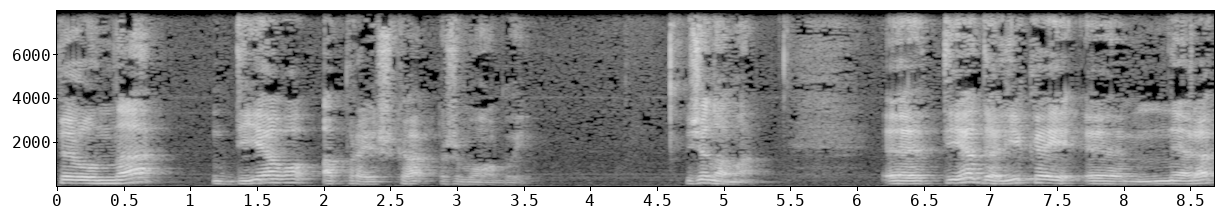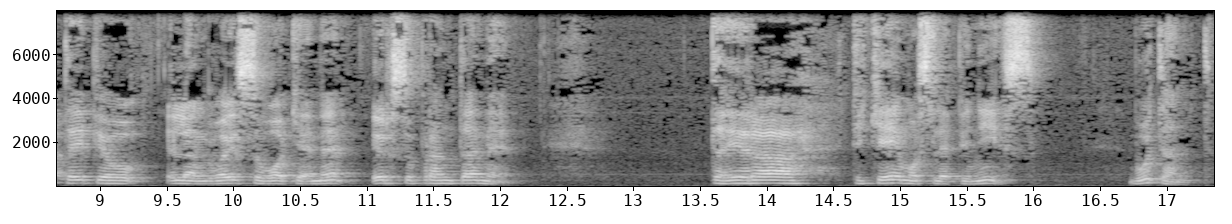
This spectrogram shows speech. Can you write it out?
pilna Dievo apraiška žmogui. Žinoma, tie dalykai e, nėra taip jau lengvai suvokiami ir suprantami. Tai yra tikėjimo slėpinys. Būtent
